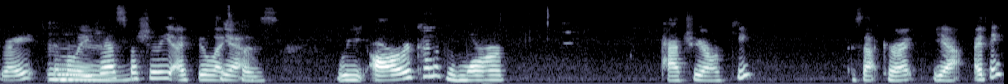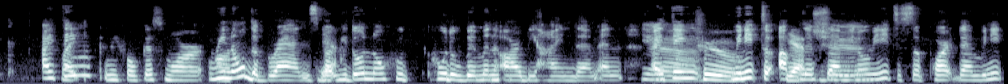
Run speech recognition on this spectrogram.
right in Malaysia Mm. especially I feel like Yeah. because we are kind of more patriarchy is that correct yeah I think I like think we focus more we on- know the brands, Yeah. but we don't know who who the women are behind them. And I think True. we need to Yeah. uplift them. You know, we need to support them. We need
